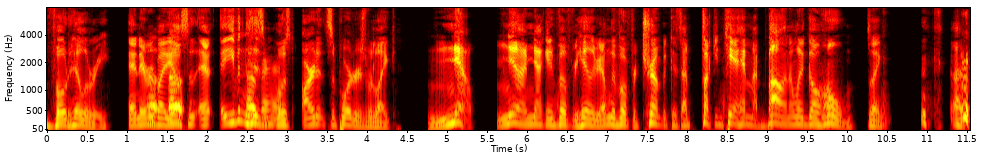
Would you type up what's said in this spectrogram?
Vote Hillary." And everybody vote- else, e- even his her. most ardent supporters, were like, "No, no, I'm not going to vote for Hillary. I'm going to vote for Trump because I fucking can't have my ball and I want to go home." It's like, God.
